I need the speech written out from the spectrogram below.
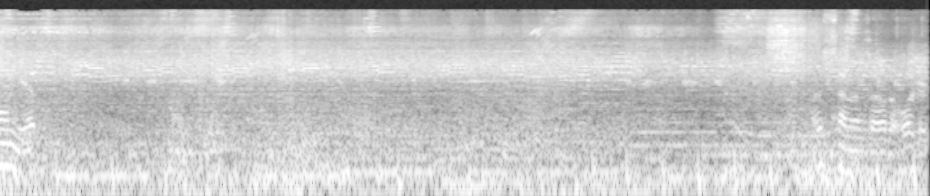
This time it was out of order.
